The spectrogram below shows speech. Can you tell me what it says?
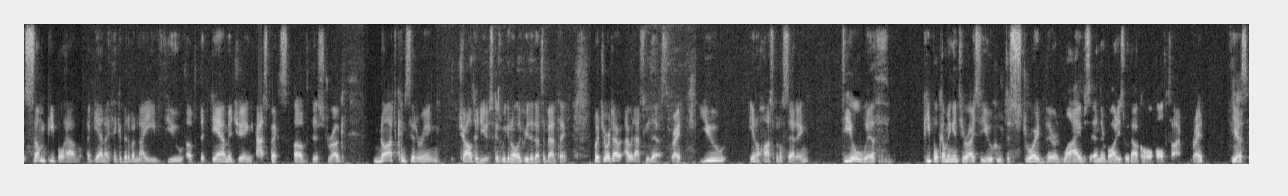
some people have again i think a bit of a naive view of the damaging aspects of this drug not considering childhood use because we can all agree that that's a bad thing but george I, I would ask you this right you in a hospital setting deal with people coming into your icu who've destroyed their lives and their bodies with alcohol all the time right Yes.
